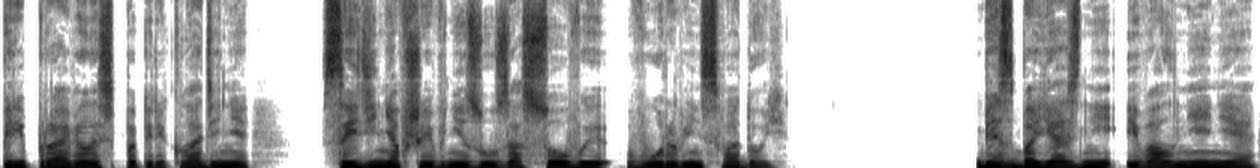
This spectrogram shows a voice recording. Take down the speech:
переправилась по перекладине, соединявшей внизу засовы в уровень с водой. Без боязни и волнения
